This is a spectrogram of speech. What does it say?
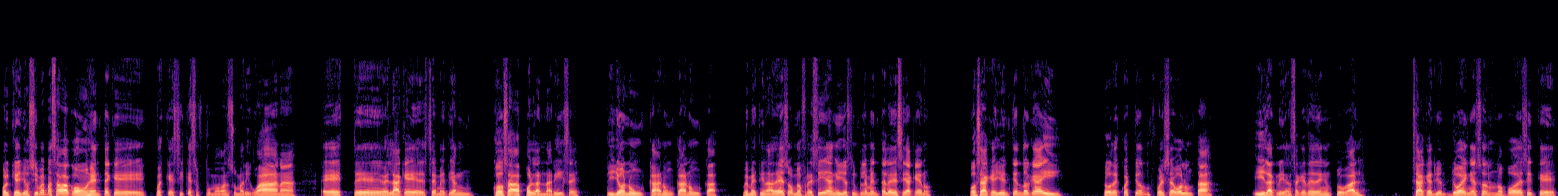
Porque yo sí me pasaba con gente que, pues que sí que se fumaban su marihuana, este, ¿verdad? Que se metían cosas por las narices. Y yo nunca, nunca, nunca me metí nada de eso. Me ofrecían y yo simplemente le decía que no. O sea que yo entiendo que ahí todo es cuestión, fuerza de voluntad y la crianza que te den en tu hogar. O sea que yo, yo en eso no puedo decir que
